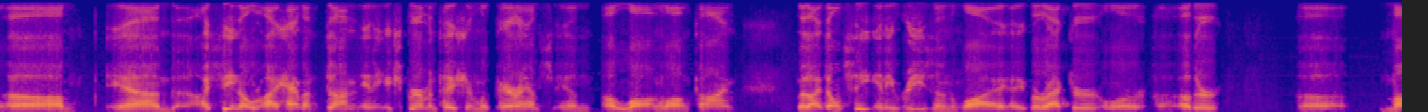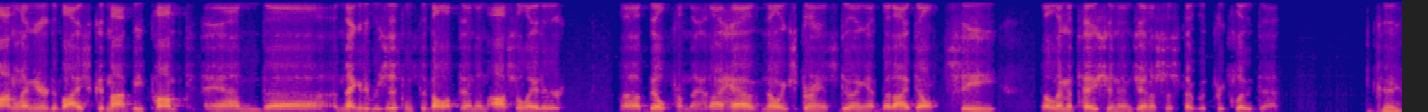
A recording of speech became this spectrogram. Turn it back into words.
Um, and I see no, I haven't done any experimentation with paramps in a long, long time, but I don't see any reason why a varactor or uh, other uh, nonlinear device could not be pumped and uh, a negative resistance developed and an oscillator uh, built from that. I have no experience doing it, but I don't see a limitation in Genesys that would preclude that. Okay.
